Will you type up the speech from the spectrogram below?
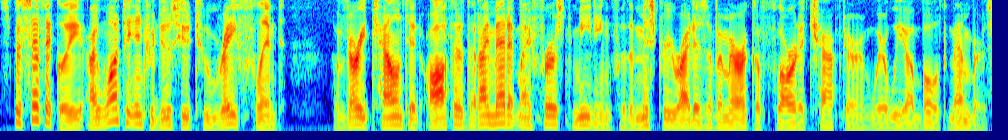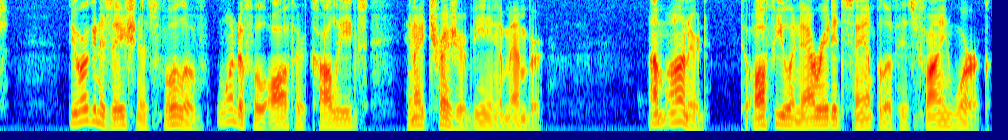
Specifically, I want to introduce you to Ray Flynn, a very talented author that I met at my first meeting for the Mystery Writers of America Florida chapter, where we are both members. The organization is full of wonderful author colleagues, and I treasure being a member. I'm honored to offer you a narrated sample of his fine work.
